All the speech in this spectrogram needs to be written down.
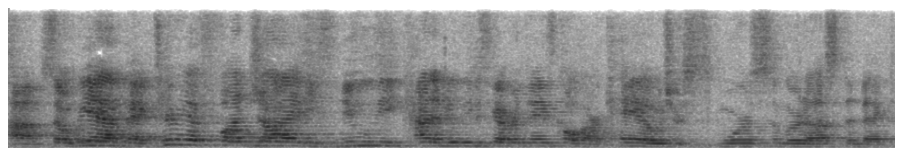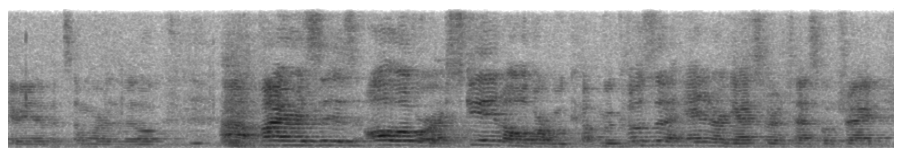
Um, so we have bacteria, fungi, these newly, kind of newly discovered things called archaea, which are more similar to us than bacteria, but somewhere in the middle. Uh, viruses all over our skin, all of our mucosa, and in our gastrointestinal tract.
